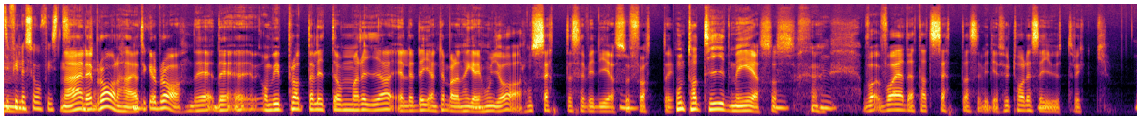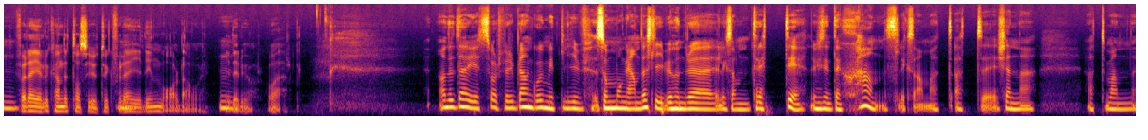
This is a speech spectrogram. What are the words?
Mm. filosofiskt. Nej, det är kanske. bra det här. Mm. Jag tycker det är bra. Det, det, om vi pratar lite om Maria, eller det är egentligen bara den här grejen hon gör. Hon sätter sig vid Jesu Mm. fötter. Hon tar tid med Jesus. Mm. vad, vad är detta att sätta sig vid Jesus? Hur tar det sig Mm. uttryck Mm. för dig? Eller kan det ta sig uttryck för Mm. dig i din vardag och i Mm. det du gör och är? Ja, det där är jättesvårt för ibland går mitt liv som många andras liv i 130. Liksom, 30. det finns inte en chans liksom, att, att eh, känna att man eh,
